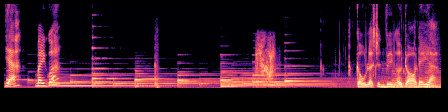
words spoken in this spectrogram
Dạ may quá Cậu là sinh viên ở trọ đây à?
